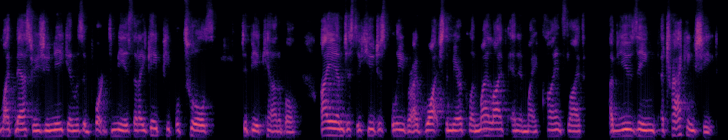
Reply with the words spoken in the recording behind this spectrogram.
Life Mastery is unique and was important to me is that I gave people tools to be accountable. I am just the hugest believer. I've watched the miracle in my life and in my client's life of using a tracking sheet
